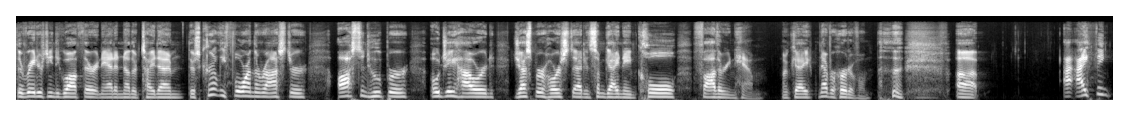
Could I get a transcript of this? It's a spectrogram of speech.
the Raiders need to go out there and add another tight end. There's currently four on the roster Austin Hooper, OJ Howard, Jesper Horsted, and some guy named Cole Fotheringham. Okay, never heard of him. uh, I think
